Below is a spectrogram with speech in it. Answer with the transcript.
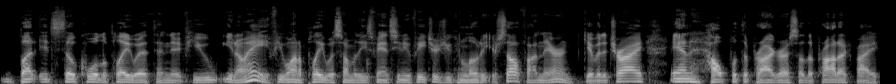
but it's still cool to play with. And if you, you know, hey, if you want to play with some of these fancy new features, you can load it yourself on there and give it a try and help with the progress of the product by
